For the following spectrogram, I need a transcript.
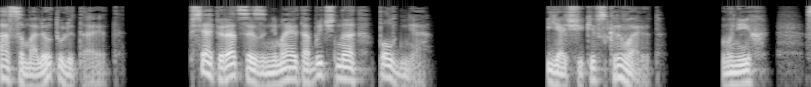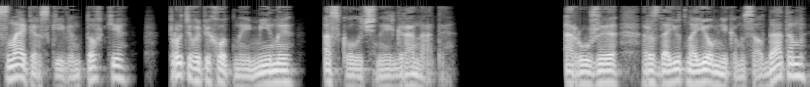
а самолет улетает. Вся операция занимает обычно полдня. Ящики вскрывают. В них снайперские винтовки, противопехотные мины, осколочные гранаты. Оружие раздают наемникам и солдатам,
